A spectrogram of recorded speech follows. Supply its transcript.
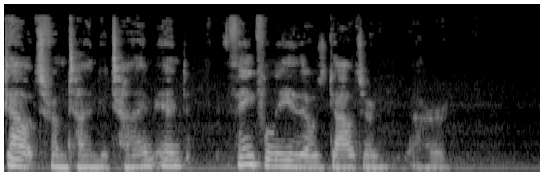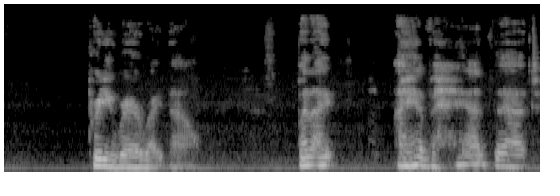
doubts from time to time. And thankfully, those doubts are, are pretty rare right now. But I, I have had that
